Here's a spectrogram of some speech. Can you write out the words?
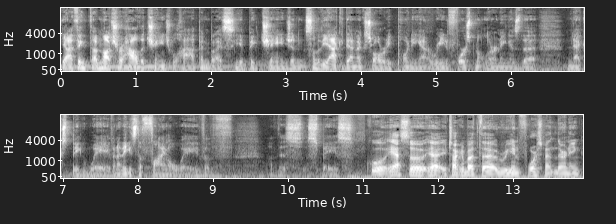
yeah, I think I'm not sure how the change will happen, but I see a big change. And some of the academics are already pointing out reinforcement learning as the next big wave. And I think it's the final wave of of this space. Cool. Yeah. So uh, you're talking about the reinforcement learning.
